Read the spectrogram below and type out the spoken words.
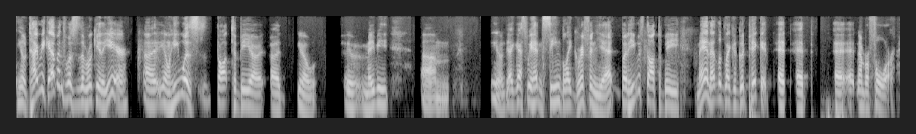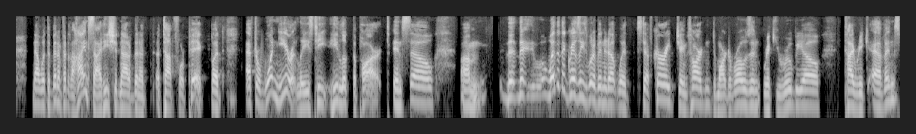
you know, Tyreke Evans was the rookie of the year. Uh, you know, he was thought to be a, a you know, uh, maybe, um, you know, I guess we hadn't seen Blake Griffin yet, but he was thought to be, man, that looked like a good pick at, at, at, at number four. Now, with the benefit of the hindsight, he should not have been a, a top four pick, but after one year at least, he, he looked the part. And so, um, the, the, whether the Grizzlies would have ended up with Steph Curry, James Harden, DeMar DeRozan, Ricky Rubio, Tyreke Evans.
